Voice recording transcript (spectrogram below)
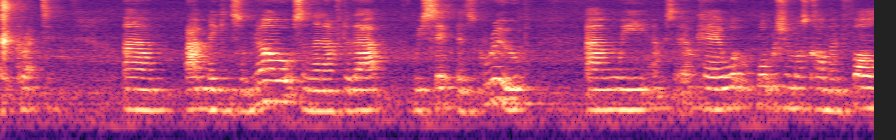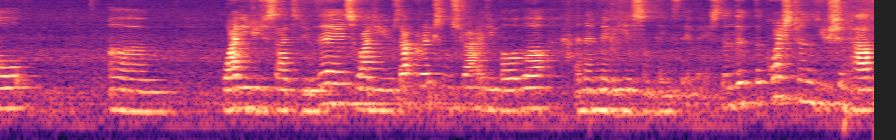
like correcting. Um, I'm making some notes, and then after that, we sit as a group, and we and we say, okay, what what was your most common fault? Um, why did you decide to do this? Why do you use that correctional strategy? Blah blah blah. And then maybe here's some things they missed. And the, the questions you should have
